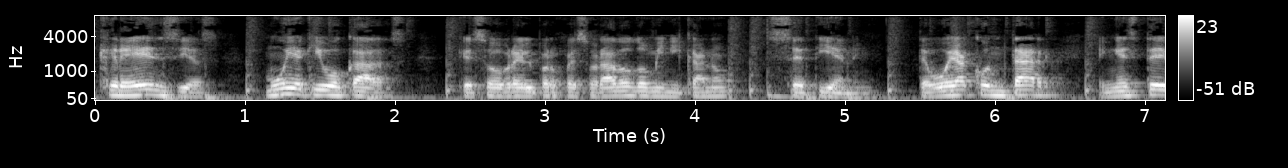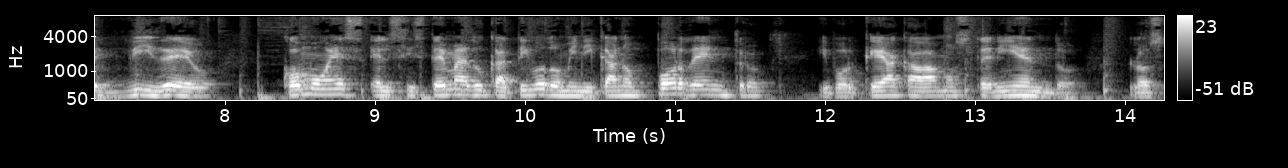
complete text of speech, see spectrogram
creencias muy equivocadas que sobre el profesorado dominicano se tienen. Te voy a contar en este video cómo es el sistema educativo dominicano por dentro y por qué acabamos teniendo los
